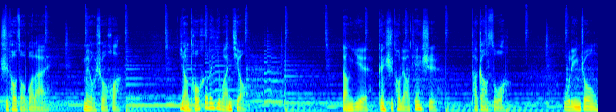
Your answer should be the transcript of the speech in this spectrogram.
石头走过来，没有说话，仰头喝了一碗酒。当夜跟石头聊天时，他告诉我，武林中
